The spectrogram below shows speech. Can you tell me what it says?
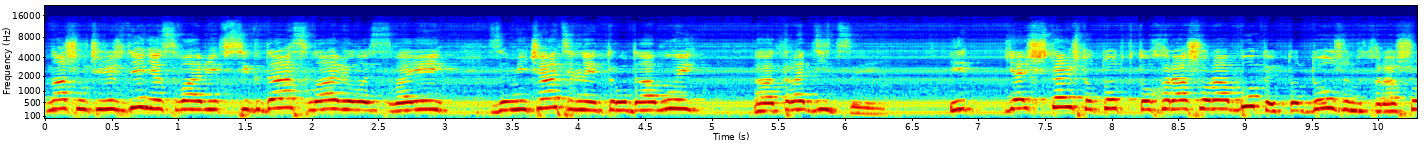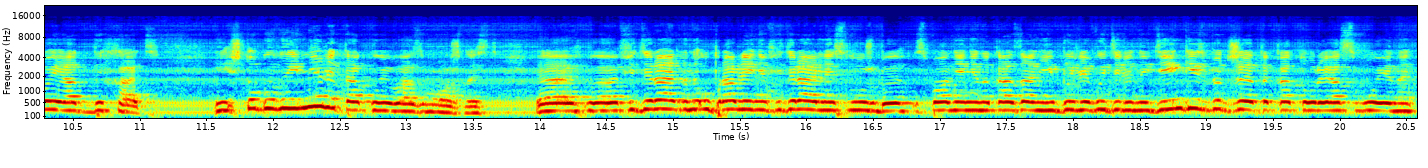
Наше учреждение с вами всегда славилось своей замечательной трудовой э, традицией. И я считаю, что тот, кто хорошо работает, тот должен хорошо и отдыхать. И чтобы вы имели такую возможность, э, федераль... управлением Федеральной службы исполнения наказаний были выделены деньги из бюджета, которые освоены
